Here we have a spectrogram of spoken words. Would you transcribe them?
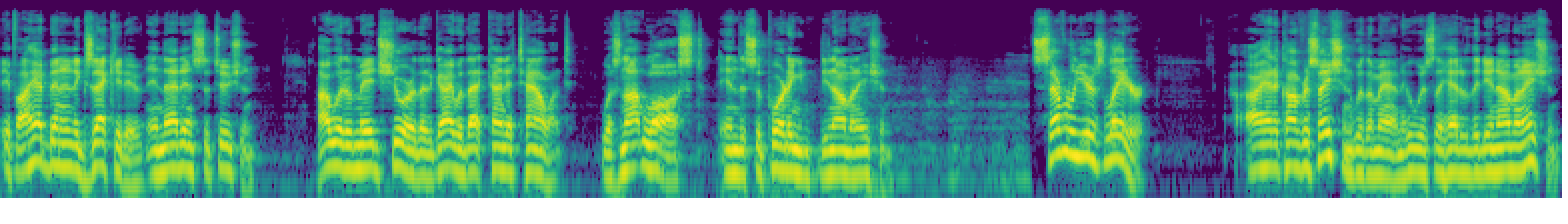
If I had been an executive in that institution, I would have made sure that a guy with that kind of talent was not lost in the supporting denomination. Several years later, I had a conversation with a man who was the head of the denomination.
